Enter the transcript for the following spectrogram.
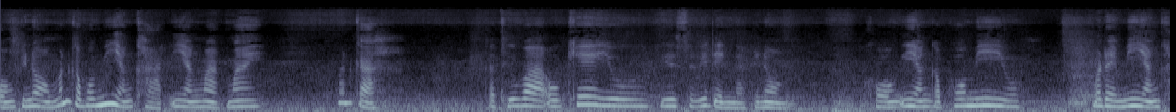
องพี่น้องมันก็บ่มีหยังขาดอีหยังมากมายมันก็ก็ถือว่าโอเคอยู่อยู่สวีเดนนะพี่น้อง ของอียงกับพ่อมีอยู่บ่ได้มีหยังข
